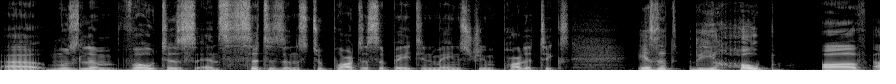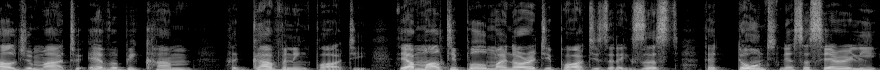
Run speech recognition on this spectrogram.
uh, Muslim voters and citizens to participate in mainstream politics. Is it the hope of Al Jama-ah to ever become the governing party. There are multiple minority parties that exist that don't necessarily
